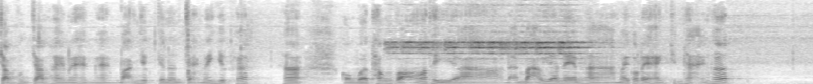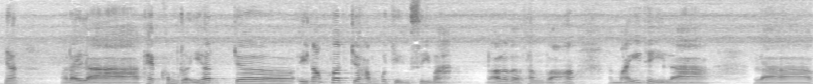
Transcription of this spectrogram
100% hàng này hàng hàng bản Nhật cho nên chạy máy Nhật hết ha. Còn về thân vỏ thì à, đảm bảo cho anh em là mấy con này hàng chính hãng hết nha. Ở đây là thép không rỉ hết chứ inox hết chứ không có chuyện xi mạ đó là về thân vỏ. Máy thì là là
